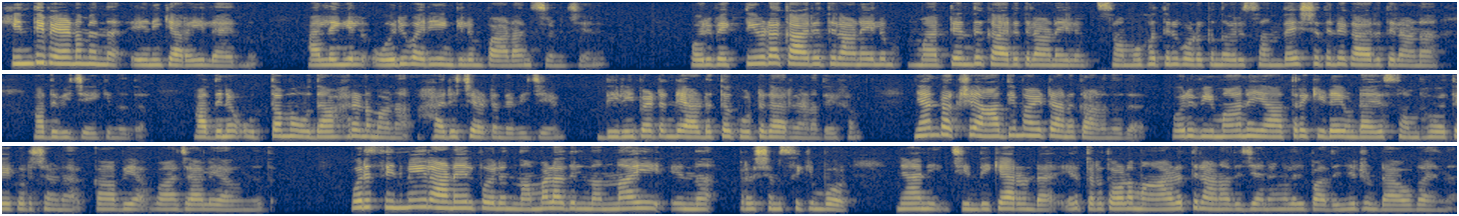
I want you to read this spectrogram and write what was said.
ഹിന്ദി വേണമെന്ന് എനിക്കറിയില്ലായിരുന്നു. അല്ലെങ്കിൽ ഒരു വരിയെങ്കിലും പാടാൻ ശ്രമിച്ചേനെ. ഒരു വ്യക്തിയുടെ കാര്യത്തിലാണേലും മറ്റെന്ത് കാര്യത്തിലാണേലും സമൂഹത്തിന് കൊടുക്കുന്ന ഒരു സന്ദേശത്തിന്റെ കാര്യത്തിലാണ് അത് വിജയിക്കുന്നത്. അതിന് ഉത്തമ ഉദാഹരണമാണ് ഹരിച്ചേട്ടന്റെ വിജയം. ദിലീപേട്ടന്റെ അടുത്ത കൂട്ടുകാരനാണ് അദ്ദേഹം. ഞാൻ പക്ഷേ ആദ്യമായിട്ടാണ് കാണുന്നത്. ഒരു വിമാനയാത്രയ്ക്കിടെയുണ്ടായ സംഭവത്തെക്കുറിച്ചാണ് കാവ്യ വാചാലയാകുന്നത്. ഒരു സിനിമയിലാണേൽ പോലും നമ്മൾ അതിൽ നന്നായി എന്ന് പ്രശംസിക്കുമ്പോൾ ഞാൻ ചിന്തിക്കാറുണ്ട് എത്രത്തോളം ആഴത്തിലാണ് അത് ജനങ്ങളിൽ പതിഞ്ഞിട്ടുണ്ടാവുക എന്ന്.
